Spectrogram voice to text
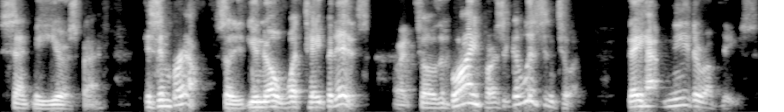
sent me years back, is in Braille. So you know what tape it is. Right. So the blind person can listen to it. They have neither of these.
